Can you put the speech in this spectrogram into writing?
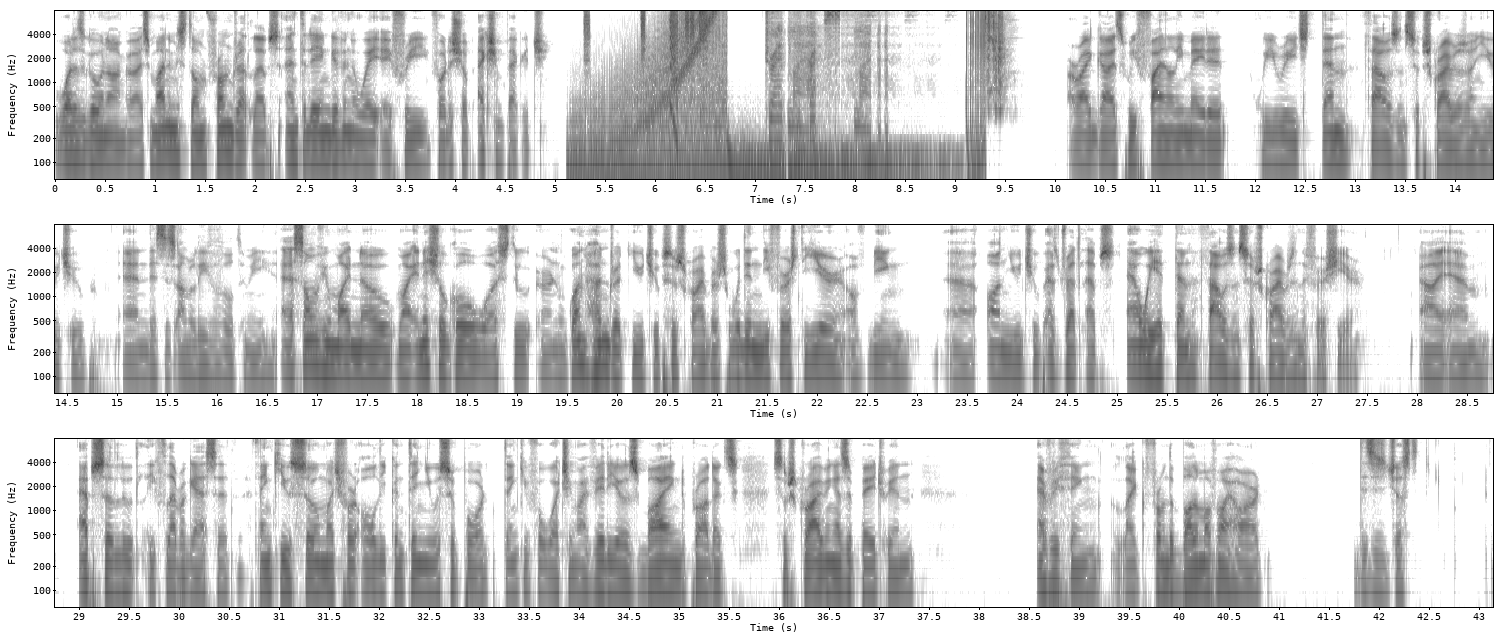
What is going on guys, my name is Tom from Dreadlabs and today I'm giving away a free Photoshop action package. Dreadlabs. Alright guys, we finally made it. We reached 10,000 subscribers on YouTube and this is unbelievable to me. As some of you might know, my initial goal was to earn 100 YouTube subscribers within the first year of being uh, on YouTube as Dreadlabs and we hit 10,000 subscribers in the first year. I am absolutely flabbergasted. Thank you so much for all the continuous support. Thank you for watching my videos, buying the products, subscribing as a Patreon. Everything, like from the bottom of my heart. This is just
